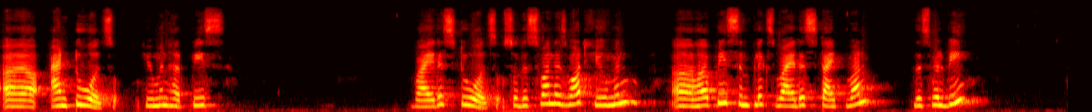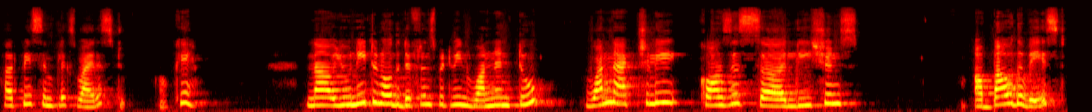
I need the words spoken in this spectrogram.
uh, and 2 also human herpes virus 2 also. So this one is what? Human uh, herpes simplex virus type 1. This will be herpes simplex virus 2. Okay. Now you need to know the difference between 1 and 2. 1 actually causes uh, lesions above the waist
